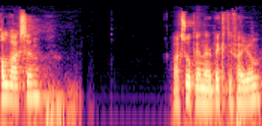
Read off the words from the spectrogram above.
halvvaksen, vaks opp i en bygd i fyrjon,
